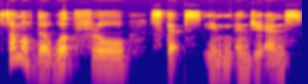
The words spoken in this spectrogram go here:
some of the workflow steps in NJN's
